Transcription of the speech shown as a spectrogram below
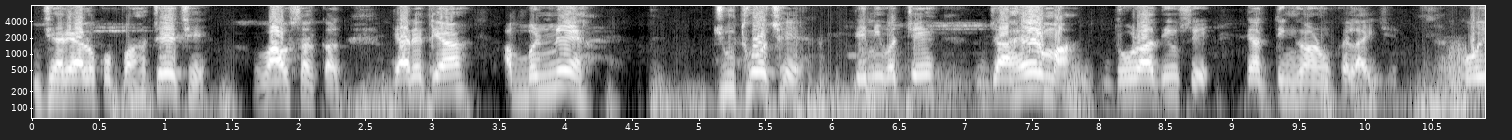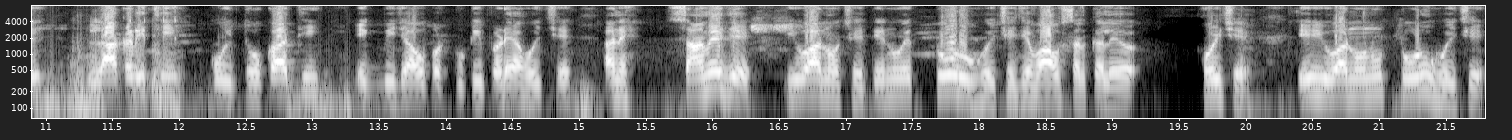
જ્યારે આ લોકો પહોંચે છે વાવ સર્કલ ત્યારે ત્યાં આ બંને જૂથો છે. તેની વચ્ચે જાહેરમાં ધોળા દિવસે ત્યાં ધીંગાણું ફેલાય છે. કોઈ લાકડીથી, કોઈ ધોકાથી એકબીજા ઉપર તૂટી પડ્યા હોય છે અને સામે જે યુવાનો છે તેનું એક ટોળું હોય છે જે વાવ સર્કલે હોય છે. એ યુવાનોનું ટોળું હોય છે.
